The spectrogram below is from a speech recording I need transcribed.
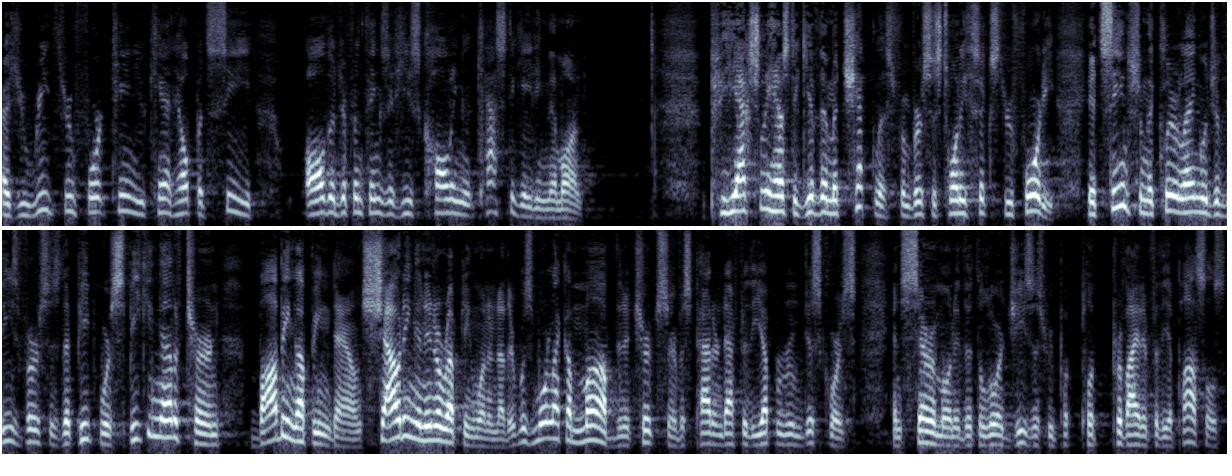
As you read through 14, you can't help but see all the different things that he's calling and castigating them on. He actually has to give them a checklist from verses 26 through 40. It seems from the clear language of these verses that people were speaking out of turn, bobbing up and down, shouting and interrupting one another. It was more like a mob than a church service patterned after the upper room discourse and ceremony that the Lord Jesus provided for the apostles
